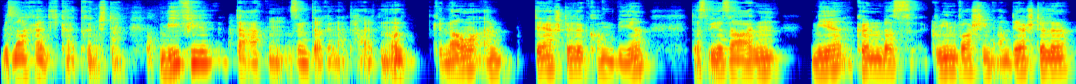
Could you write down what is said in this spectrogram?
mit Nachhaltigkeit drinsteht. Wie viel Daten sind darin enthalten? Und genau an der Stelle kommen wir, dass wir sagen, wir können das Greenwashing an der Stelle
